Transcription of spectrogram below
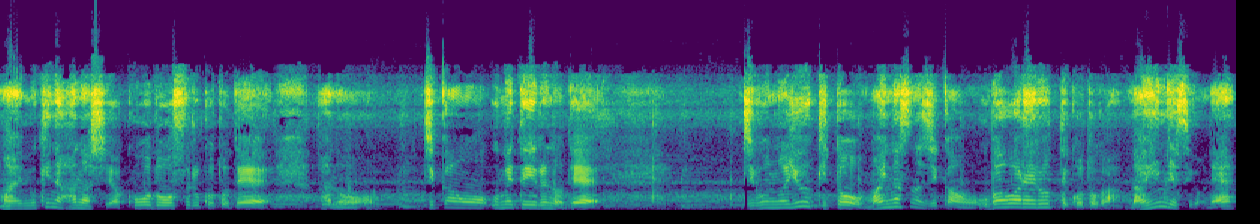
前向きな話や行動をすることであの時間を埋めているので自分の勇気とマイナスな時間を奪われるってことがないんですよね。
